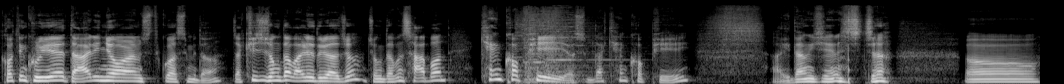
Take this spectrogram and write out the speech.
커팅 크루의 Died in Your Arms 듣고 왔습니다. 자, 퀴즈 정답 알려드려야죠. 정답은 4번 캔커피였습니다. 캔커피. 아, 이 당시에는 진짜, 어,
